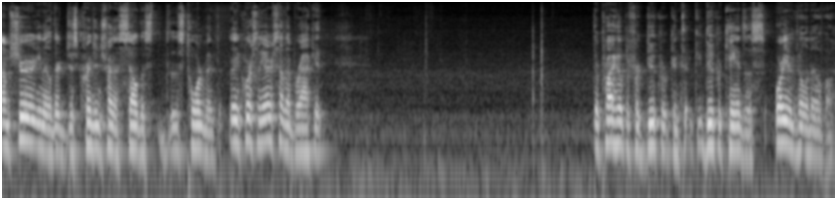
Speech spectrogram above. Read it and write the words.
I'm sure you know they're just cringing trying to sell this this tournament. And of course, on the other side of the bracket, they're probably hoping for Duke or Duke or Kansas or even Villanova.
